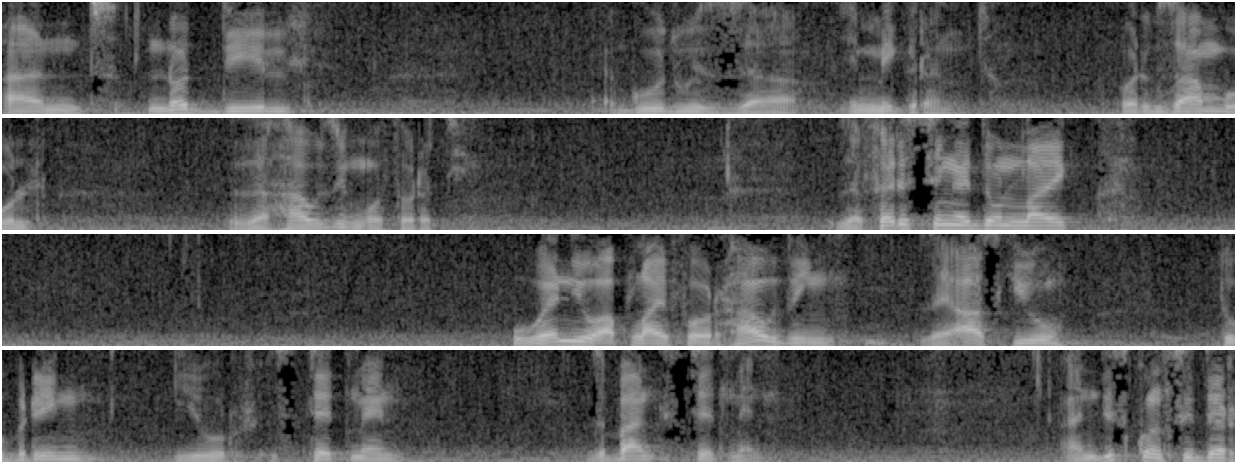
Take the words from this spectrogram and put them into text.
and not deal good with uh, immigrant. For example, the housing authority. The first thing I don't like when you apply for housing, they ask you to bring your statement, the bank statement. And this consider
